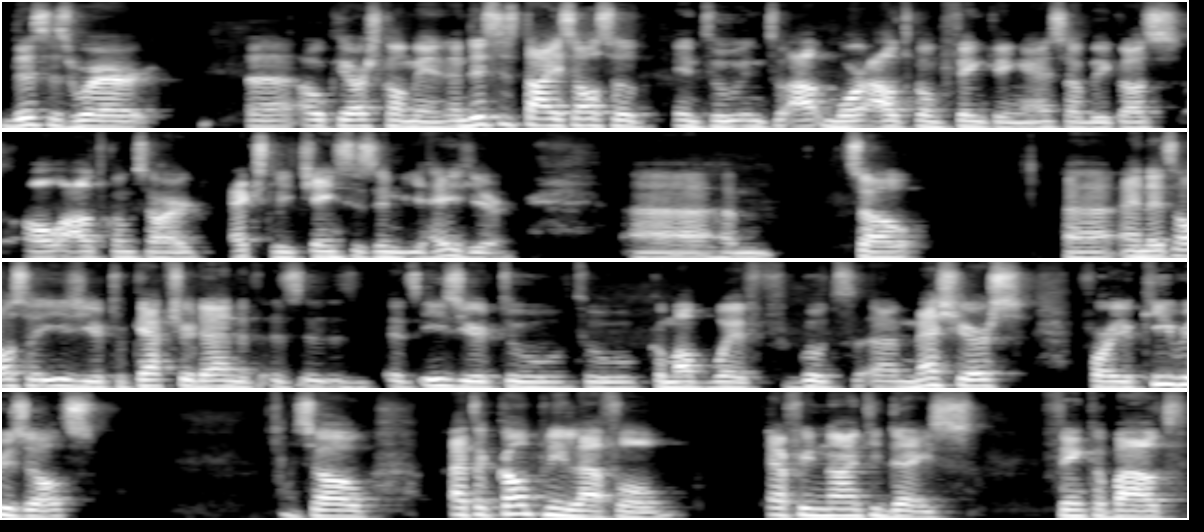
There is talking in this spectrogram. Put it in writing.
this is where uh, okrs come in. And this is ties also into into out, more outcome thinking eh? so because all outcomes are actually changes in behavior. Um, so uh, and it's also easier to capture then it's, it's, it's, easier to to come up with good uh, measures for your key results. So at the company level every 90 days think about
